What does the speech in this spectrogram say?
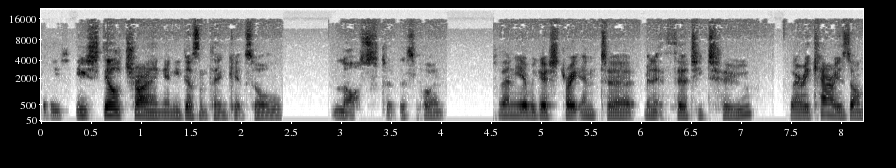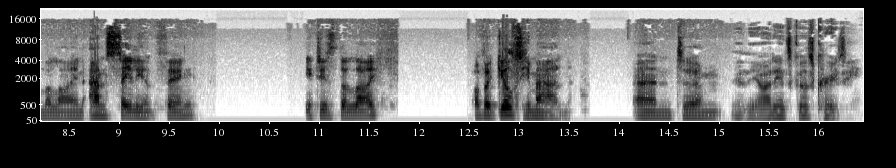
But he's he's still trying, and he doesn't think it's all lost at this point. So then, yeah, we go straight into minute thirty-two, where he carries on the line and salient thing. It is the life of a guilty man, and um, And the audience goes crazy.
